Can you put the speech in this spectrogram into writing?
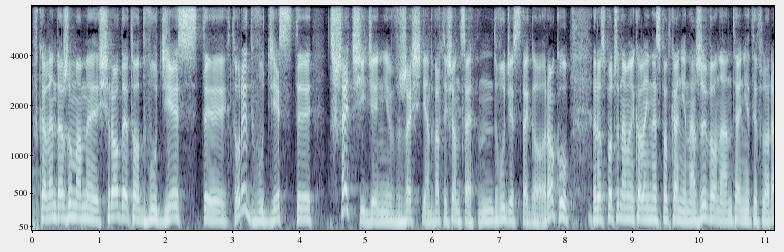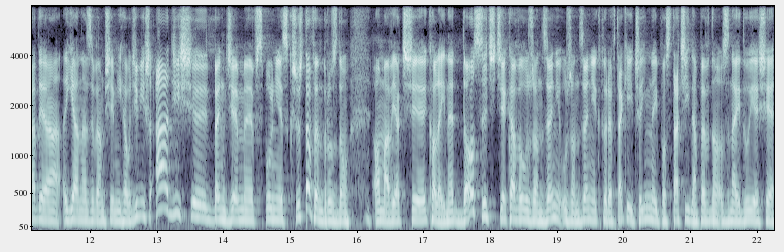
W kalendarzu mamy środę, to 20, który? 23 dzień września 2020 roku. Rozpoczynamy kolejne spotkanie na żywo na antenie Tyfloradia. Ja nazywam się Michał Dziwisz, a dziś y, będziemy wspólnie z Krzysztofem Bruzdą omawiać y, kolejne dosyć ciekawe urządzenie. Urządzenie, które w takiej czy innej postaci na pewno znajduje się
